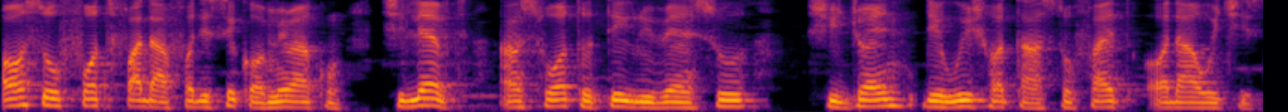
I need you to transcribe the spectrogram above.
also fought father for the sake of miracle, she left and swore to take revenge so she joined the witch hunters to fight other witches.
